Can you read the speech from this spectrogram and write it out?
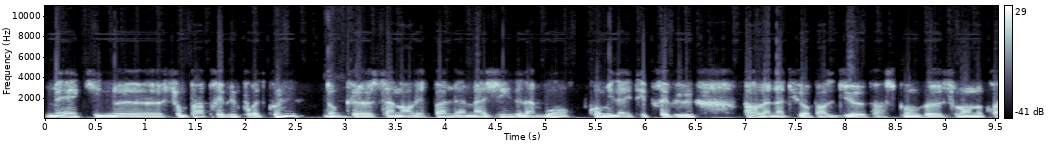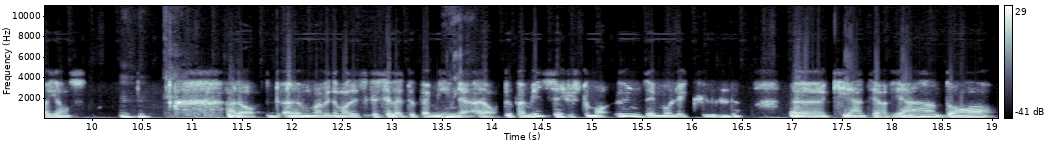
mais qui ne sont pas prévues pour être connues. Donc euh, ça n'enlève pas la magie de l'amour comme il a été prévu par la nature, par le Dieu, par ce qu'on veut selon nos croyances. Mhm. Alors, euh, vous m'avez demandé ce que c'est la dopamine. Oui. Alors, dopamine, c'est justement une des molécules euh, qui intervient dans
